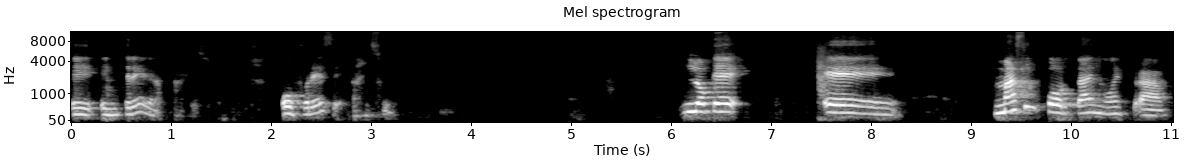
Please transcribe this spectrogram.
entrega a Jesús, ofrece a Jesús. Lo que eh, más importa en nuestra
